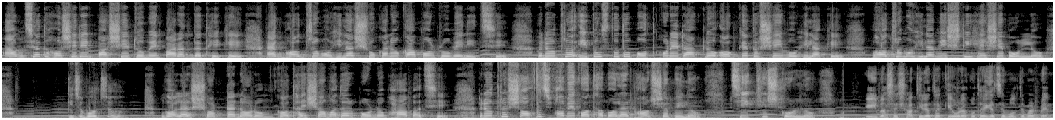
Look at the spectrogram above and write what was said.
আমজাদ হোসেনের পাশে রুমের বারান্দা থেকে এক ভদ্র মহিলা শুকানো কাপড় রুমে নিচ্ছে। রুদ্র ইতস্তত বোধ করে ডাকলো অজ্ঞাত সেই মহিলাকে। ভদ্র মহিলা মিষ্টি হেসে বলল কিছু বলছো? গলার স্বরটা নরম কথায় সমাদরপূর্ণ ভাব আছে। রুদ্র সহজভাবে কথা বলার ভরসা পেল জিজ্ঞেস করল এই বাসায় সাথীরা থাকে ওরা কোথায় গেছে বলতে পারবেন?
